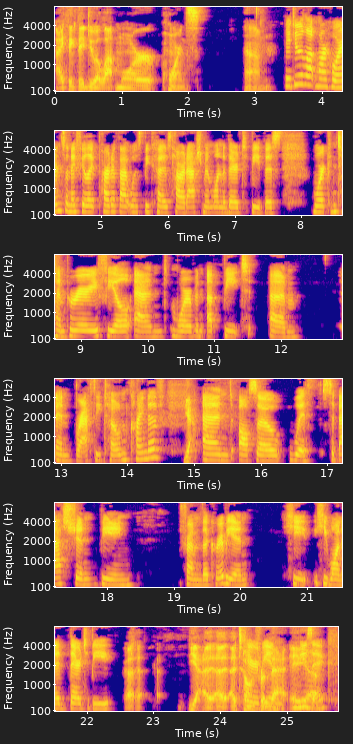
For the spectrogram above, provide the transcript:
I think they do a lot more horns. Um, They do a lot more horns, and I feel like part of that was because Howard Ashman wanted there to be this more contemporary feel and more of an upbeat um, and brassy tone, kind of. Yeah. And also with Sebastian being from the Caribbean, he he wanted there to be uh, yeah, a, a tone Caribbean from that. A, um, music.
